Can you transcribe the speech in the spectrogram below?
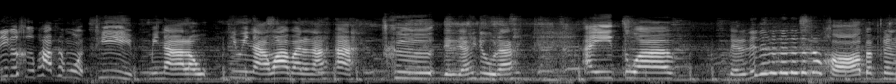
นี่ก็คือภาพทั้งหมดที่มีนาเราที่มีนาว่าไปแล้วนะอะคือเดี๋ยวเดี๋ยวให้ดูนะ ไอตัวเดี๋ยวเดี๋ยวเดี๋ยวเดี๋ยวเดี๋ยวขอแป๊บหนึ่ง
